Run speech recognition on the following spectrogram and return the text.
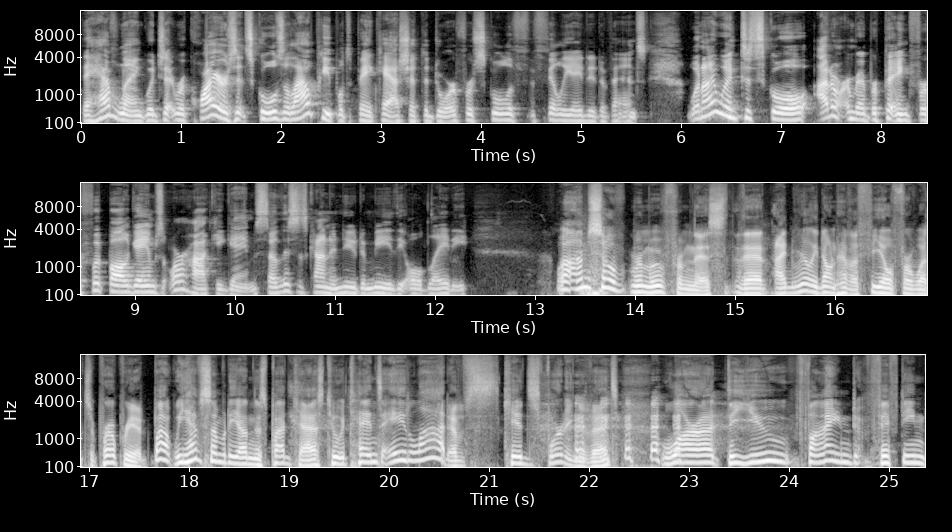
They have language that requires that schools allow people to pay cash at the door for school affiliated events. When I went to school, I don't remember paying for football games or hockey games. So this is kind of new to me, the old lady. Well, I'm so removed from this that I really don't have a feel for what's appropriate. But we have somebody on this podcast who attends a lot of kids' sporting events. Laura, do you find $15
